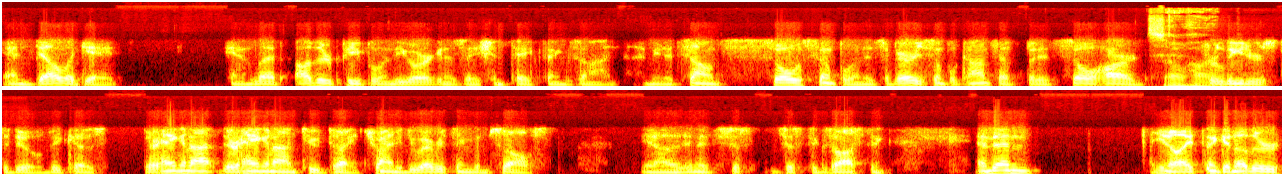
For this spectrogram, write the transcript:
and delegate and let other people in the organization take things on. I mean, it sounds so simple and it's a very simple concept, but it's so hard, so hard. for leaders to do because they're hanging on they're hanging on too tight, trying to do everything themselves you know, and it's just just exhausting. And then, you know, I think another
